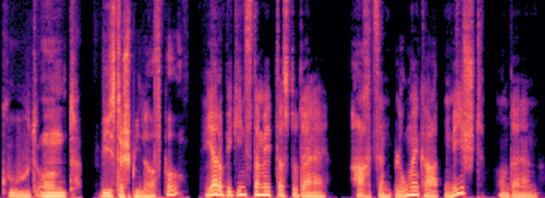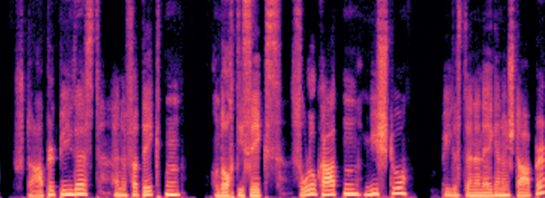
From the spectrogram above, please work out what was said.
Gut, und wie ist der Spielaufbau? Ja, du beginnst damit, dass du deine 18 Blumenkarten mischt und einen Stapel bildest, einen verdeckten. Und auch die sechs Solokarten mischst du, bildest einen eigenen Stapel.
